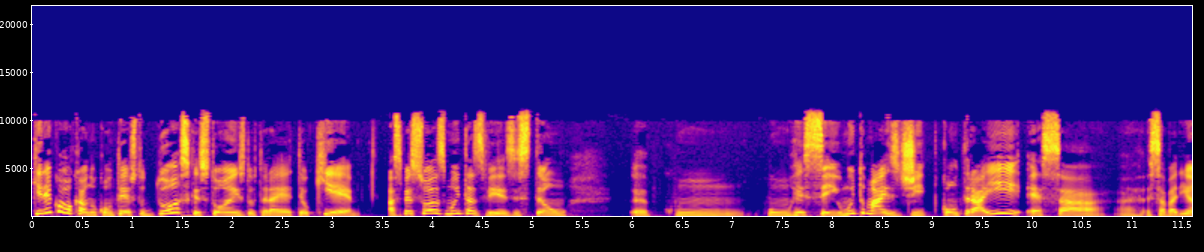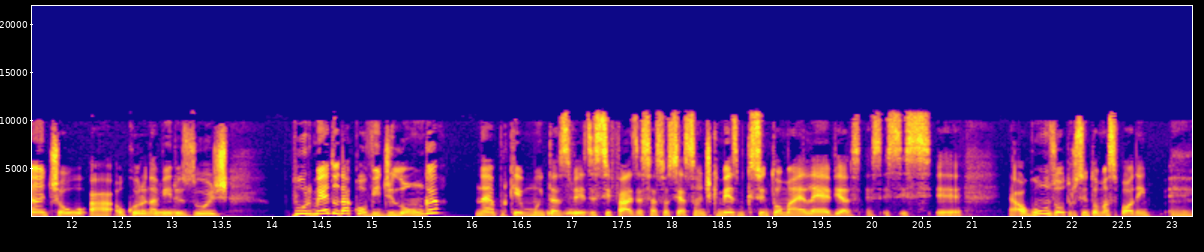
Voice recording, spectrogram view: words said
Queria colocar no contexto duas questões, doutora Ethel, que é, as pessoas muitas vezes estão uh, com com receio muito mais de contrair essa, essa variante ou a, o coronavírus uhum. hoje por medo da Covid longa, né? Porque muitas uhum. vezes se faz essa associação de que mesmo que o sintoma é leve, é, alguns outros sintomas podem é,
